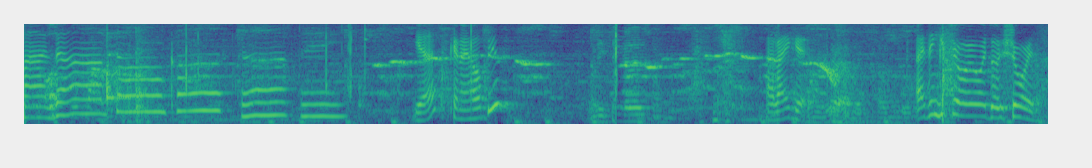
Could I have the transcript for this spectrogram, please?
My love don't cost a thing. Yes, can I help you? What do you think of this one? I like it. I think you should wear with those shorts.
